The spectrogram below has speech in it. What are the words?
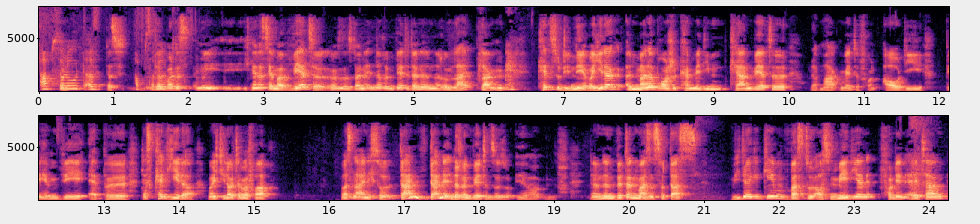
Absolut. Also, das, absolut. Das, das ich nenne das ja mal Werte, also deine inneren Werte, deine inneren Leitplanken. Kennst du die? Nee, aber jeder in meiner Branche kann mir die Kernwerte oder Markenwerte von Audi, BMW, Apple, das kennt jeder. Wenn ich die Leute aber frage, was sind eigentlich so dein, deine inneren Werte? So, so, ja, dann, dann wird dann meistens so das wiedergegeben, was du aus Medien von den Eltern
